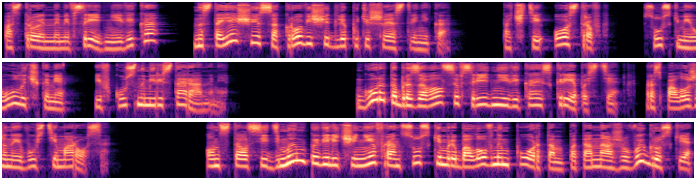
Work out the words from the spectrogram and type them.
построенными в средние века, настоящее сокровище для путешественника. Почти остров с узкими улочками и вкусными ресторанами. Город образовался в средние века из крепости, расположенной в устье Мороса. Он стал седьмым по величине французским рыболовным портом по тоннажу выгрузки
